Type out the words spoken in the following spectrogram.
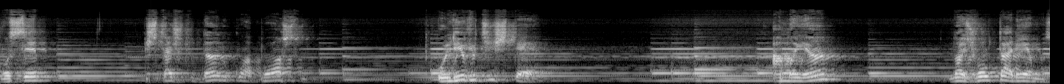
Você está estudando com o apóstolo o livro de Esther. Amanhã nós voltaremos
